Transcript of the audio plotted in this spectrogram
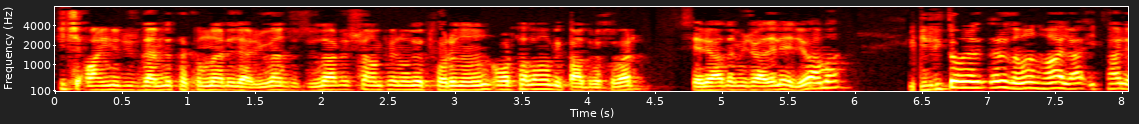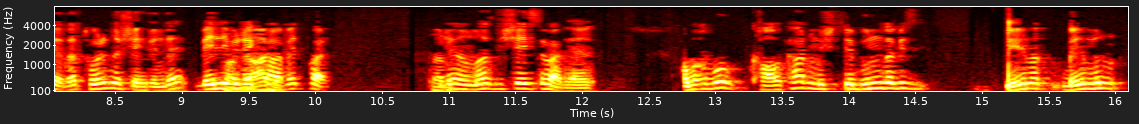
hiç aynı düzlemde takımlar değiller. Juventus yıllardır şampiyon oluyor. Torino'nun ortalama bir kadrosu var. Serie A'da mücadele ediyor ama birlikte oynadıkları zaman hala İtalya'da Torino şehrinde belli Tabii bir rekabet abi. var. Tabii. İnanılmaz bir şeysi var yani. Ama bu kalkarmış diye bunu da biz benim benim bunun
